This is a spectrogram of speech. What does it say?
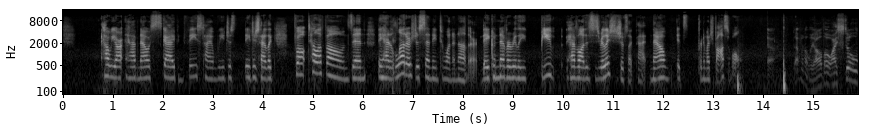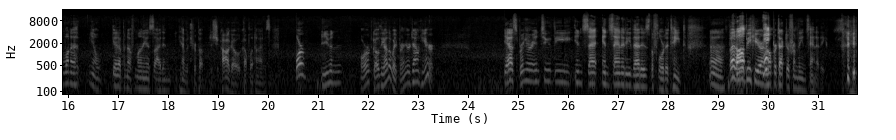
how we are have now Skype and FaceTime. We just they just had like phone, telephones and they had letters just sending to one another. They could never really be have all these relationships like that. Now it's pretty much possible. Yeah, definitely. Although I still want to, you know, get up enough money aside and have a trip up to Chicago a couple of times, or even, or go the other way. Bring her down here. Yes, bring her into the insa- insanity that is the Florida taint. Uh, but I'll be here and I'll protect her from the insanity.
